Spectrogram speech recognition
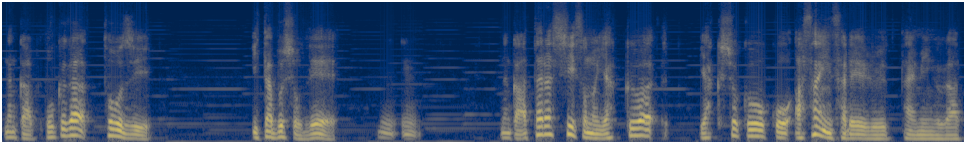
なんか僕が当時いた部署でうんうん。なんか新しいその役は役職をこうアサインされるタイミングがあっ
